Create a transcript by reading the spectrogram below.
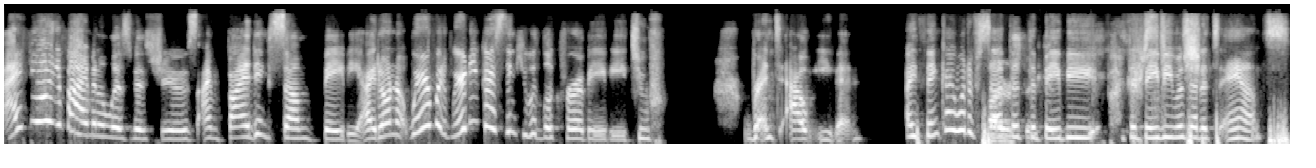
I feel like if I'm in Elizabeth's shoes, I'm finding some baby. I don't know where would where do you guys think you would look for a baby to rent out even? I think I would have said Fire that the baby the baby was at its aunt's.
